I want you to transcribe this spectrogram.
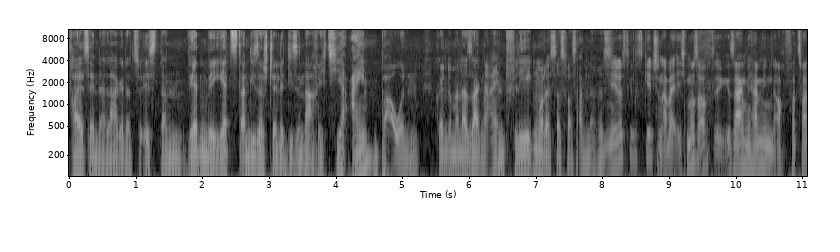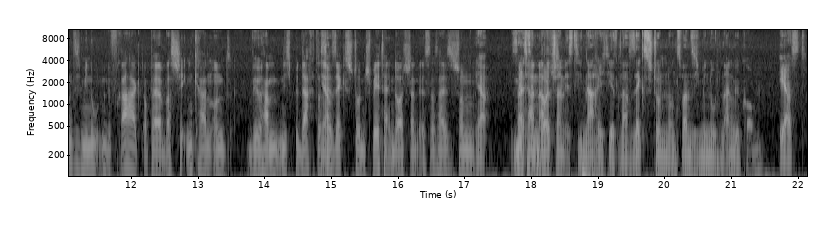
Falls er in der Lage dazu ist, dann werden wir jetzt an dieser Stelle diese Nachricht hier einbauen. Könnte man da sagen, einpflegen oder ist das was anderes? Nee, das, das geht schon. Aber ich muss auch sagen, wir haben ihn auch vor 20 Minuten gefragt, ob er was schicken kann. Und wir haben nicht bedacht, dass ja. er sechs Stunden später in Deutschland ist. Das heißt schon. Ja, das heißt, in Deutschland ist die Nachricht jetzt nach sechs Stunden und 20 Minuten angekommen erst.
